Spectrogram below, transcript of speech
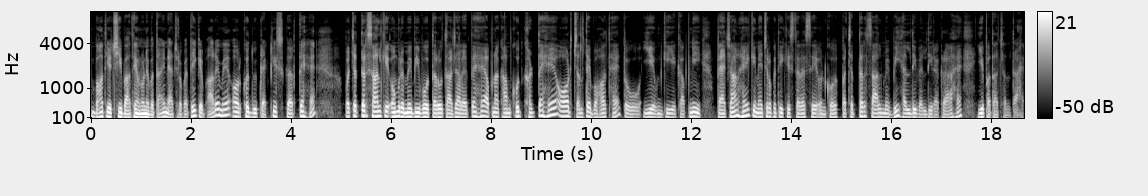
बहुत ही अच्छी बात है उन्होंने बताया नेचुरोपैथी के बारे में और ख़ुद भी प्रैक्टिस करते हैं। पचहत्तर साल की उम्र में भी वो तरोताज़ा रहते हैं, अपना काम खुद खटते हैं और चलते बहुत हैं तो ये उनकी एक अपनी पहचान है कि नेचुरोपैथी किस तरह से उनको पचहत्तर साल में भी हेल्दी वेल्दी रख रहा है, ये पता चलता है।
